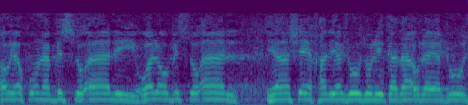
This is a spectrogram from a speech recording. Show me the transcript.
أو يكون بالسؤال ولو بالسؤال. يا شيخ هل يجوز لي كذا أو لا يجوز؟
